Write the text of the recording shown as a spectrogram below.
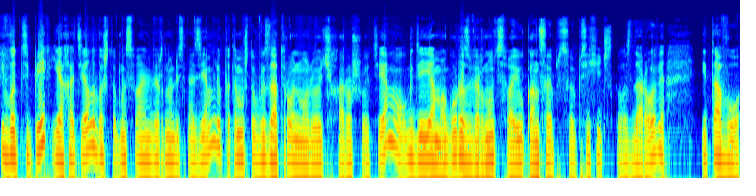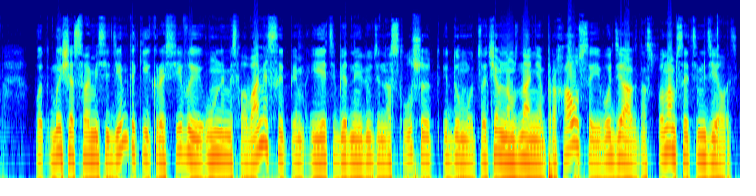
И вот теперь я хотела бы, чтобы мы с вами вернулись на Землю, потому что вы затронули очень хорошую тему, где я могу развернуть свою концепцию психического здоровья и того. Вот мы сейчас с вами сидим, такие красивые, умными словами сыпем, и эти бедные люди нас слушают и думают, зачем нам знание про хаоса и его диагноз, что нам с этим делать.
